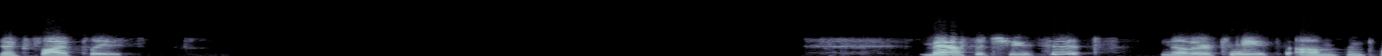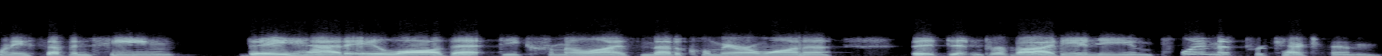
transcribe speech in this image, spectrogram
Next slide, please. Massachusetts, another case um, from 2017 they had a law that decriminalized medical marijuana that didn't provide any employment protection.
